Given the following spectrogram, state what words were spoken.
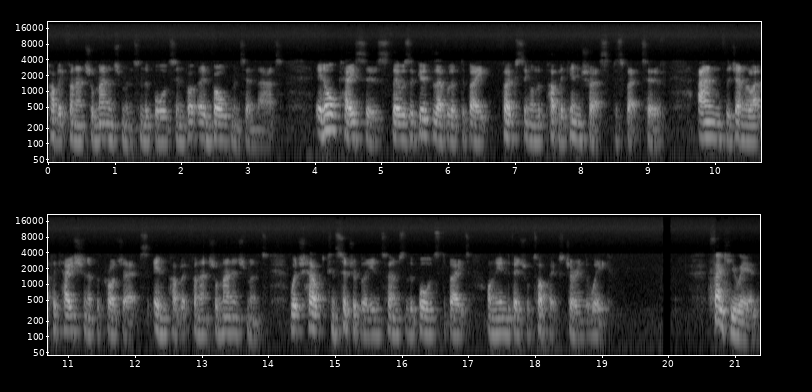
public financial management and the board's invo- involvement in that. In all cases, there was a good level of debate focusing on the public interest perspective and the general application of the projects in public financial management, which helped considerably in terms of the board's debate on the individual topics during the week. Thank you, Ian.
